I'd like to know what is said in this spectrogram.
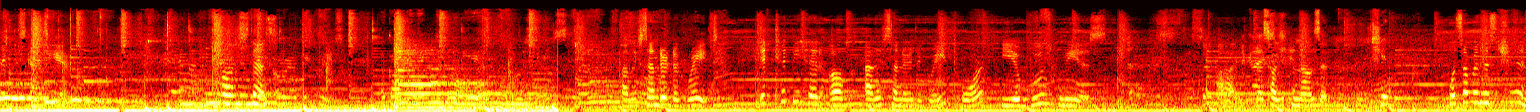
think this guy's here. Oh, this. A god mysteries. Oh. Alexander the Great. It could be head of Alexander the Great or Eubulius. Uh, if that's how you pronounce it. Chin. What's up with his chin?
